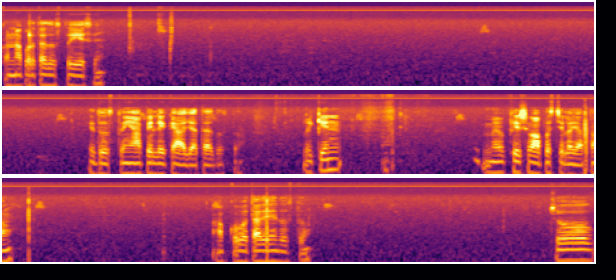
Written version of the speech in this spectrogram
करना पड़ता है दोस्तों, ये से। ये दोस्तों यहाँ पे लेके आ जाता है दोस्तों। लेकिन मैं फिर से वापस चला जाता हूँ। आपको बता दें दोस्तों, जो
